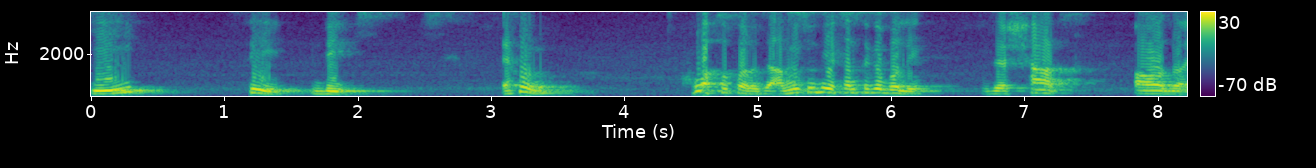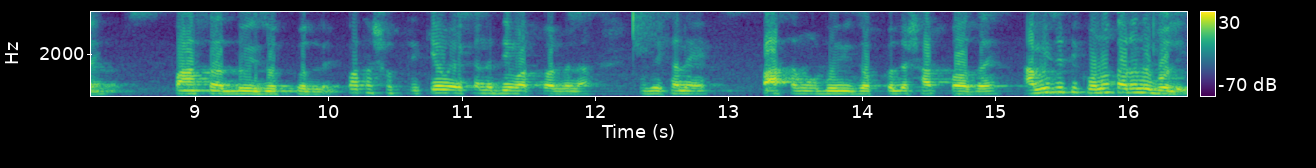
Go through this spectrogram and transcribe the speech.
E C D এখন লক্ষ্য করো যে আমি যদি এখান থেকে বলি যে সাত পাওয়া যায়, পাঁচ আর দুই যোগ করলে, কথা সত্যি, কেউ এখানে দ্বিমত করবে না যেখানে পাঁচ এবং দুই যোগ করলে সাত পাওয়া যায়। আমি যদি কোনো কারণে বলি,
